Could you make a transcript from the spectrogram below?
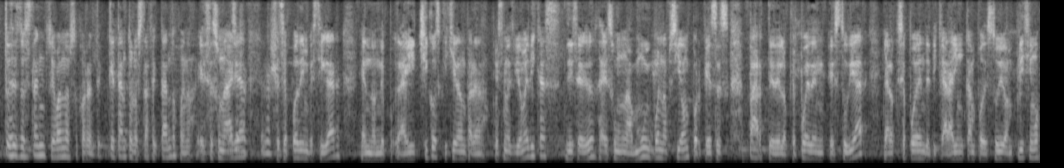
Entonces nos están llevando a nuestra corriente. ¿Qué tanto lo está afectando? Bueno, esa es un área que se puede investigar en donde hay chicos que quieran para cuestiones biomédicas. Dice, es una muy buena opción porque esa es parte de lo que pueden estudiar y a lo que se pueden dedicar. Hay un campo de estudio amplísimo.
